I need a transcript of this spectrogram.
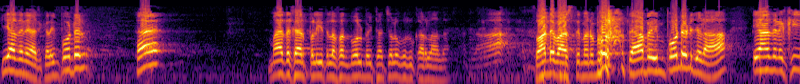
کی آدھے اج کل امپورٹڈ ہے؟ میں تو خیر پلیت لفظ بول بیٹھا، چلو گرو کر لا تھوڑے واسطے مینو بول پیا بھائی امپورٹنٹ جڑا یہ آدھے کی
